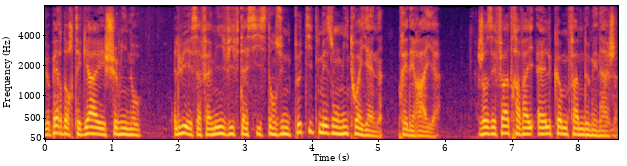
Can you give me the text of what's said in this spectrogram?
Le père d'Ortega est cheminot. Lui et sa famille vivent assis dans une petite maison mitoyenne, près des rails. Josefa travaille, elle, comme femme de ménage.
